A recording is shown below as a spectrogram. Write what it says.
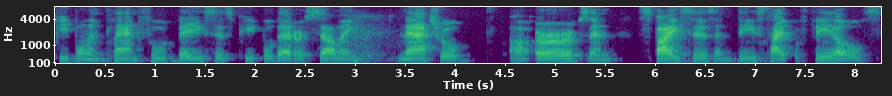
people in plant food bases, people that are selling natural uh, herbs and spices and these type of fields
